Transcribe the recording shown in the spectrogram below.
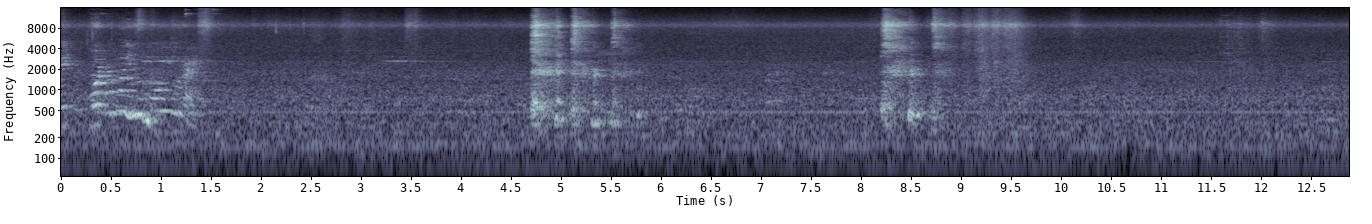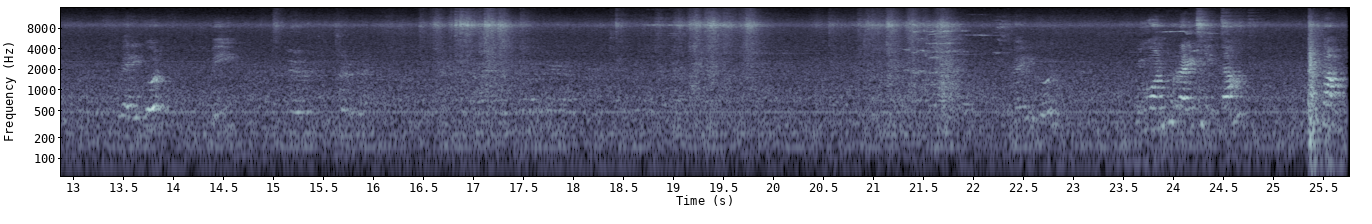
With whatever you know you write. Very good. B. Very good. You want to write Nita? Come,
